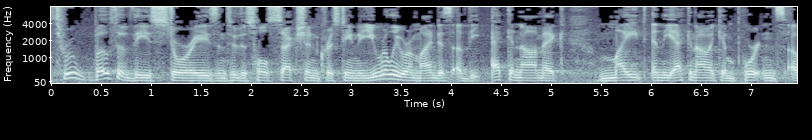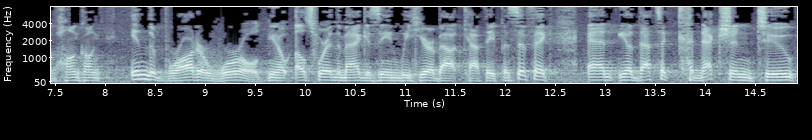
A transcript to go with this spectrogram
through both of these stories and through this whole section, Cristina, you really remind us of the economic might and the economic importance of Hong Kong in the broader world. You know, elsewhere in the magazine, we hear about Cathay Pacific, and you know that's a connection to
